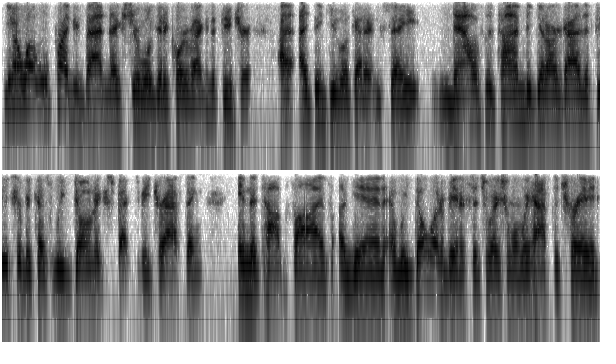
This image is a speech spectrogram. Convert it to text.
you know what, we'll probably be bad next year, we'll get a quarterback in the future. I, I think you look at it and say, now's the time to get our guy in the future because we don't expect to be drafting in the top five again, and we don't want to be in a situation where we have to trade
